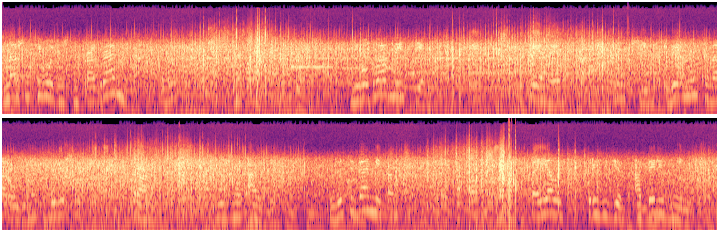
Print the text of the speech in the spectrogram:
в нашей сегодняшней программе вы его главные темы. КНР, Пучин вернулся на родину, завершил страны Южной Азии. Заседание контактов состоялось президент отеля «Змеиный».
